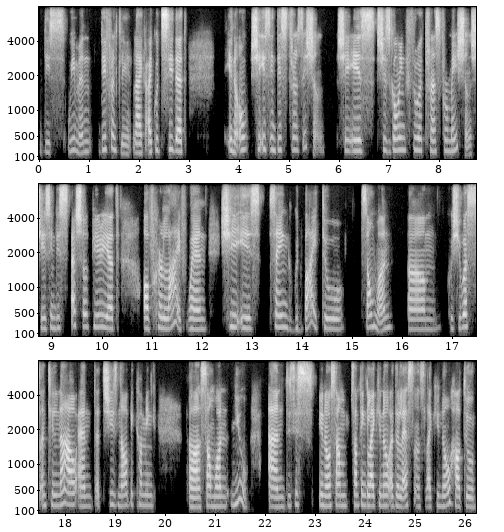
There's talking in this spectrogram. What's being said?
these women differently. Like I could see that you know she is in this transition. She is she's going through a transformation. She is in this special period of her life when she is saying goodbye to someone um, who she was until now and that she's now becoming uh, someone new. And this is you know some something like you know adolescence like you know how to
